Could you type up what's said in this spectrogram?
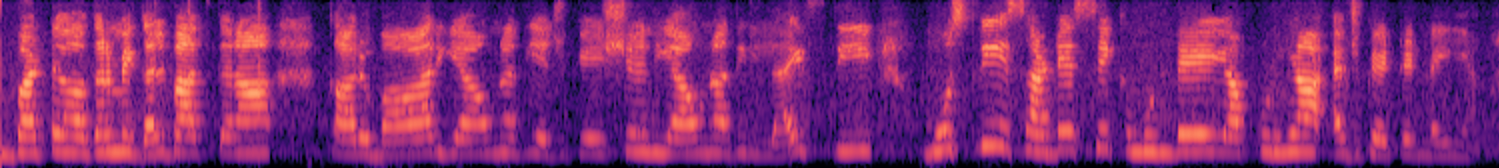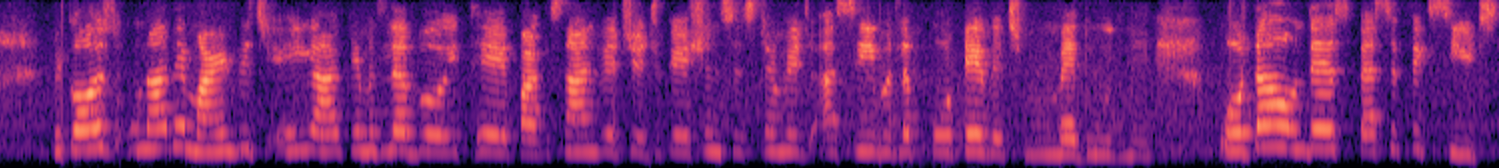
ਬਟ ਅਗਰ ਮੈਂ ਗੱਲਬਾਤ ਕਰਾਂ ਕਾਰੋਬਾਰ ਜਾਂ ਉਹਨਾਂ ਦੀ ਐਜੂਕੇਸ਼ਨ ਜਾਂ ਉਹਨਾਂ ਦੀ ਲਾਈਫ ਦੀ ਮੋਸਟਲੀ ਸਾਡੇ ਸਿੱਖ ਮੁੰਡੇ ਜਾਂ ਕੁੜੀਆਂ ਐਜੂਕੇਟਿਡ ਨਹੀਂ ਆ। ਬਿਕੋਜ਼ ਉਹਨਾਂ ਦੇ ਮਾਈਂਡ ਵਿੱਚ ਇਹ ਆ ਕਿ ਮਤਲਬ ਇੱਥੇ ਪਾਕਿਸਤਾਨ ਵਿੱਚ ਐਜੂਕੇਸ਼ਨ ਸਿਸਟਮ ਵਿੱਚ ਅਸੀਂ ਮਤਲਬ ਕੋਟੇ ਵਿੱਚ ਮਹਦੂਦ ਨੇ। ਕੋਟਾ ਹੁੰਦੇ ਸਪੈਸੀਫਿਕ ਸੀਟਸ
